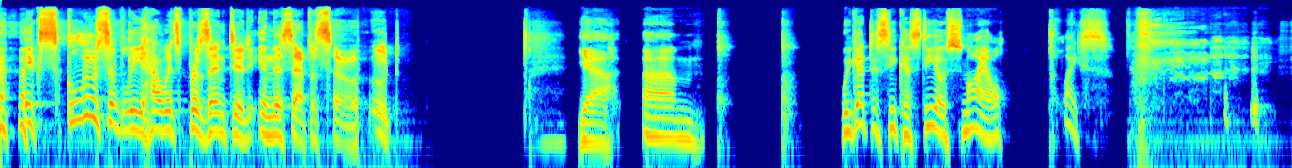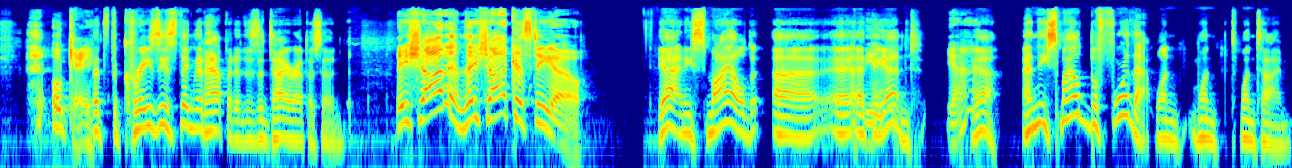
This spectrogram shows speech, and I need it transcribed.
exclusively how it's presented in this episode. yeah um we got to see castillo smile twice Okay. that's the craziest thing that happened in this entire episode They shot him. They shot Castillo. yeah and he smiled uh a- at, the, end. Yeah. yeah and he smiled before that one one one time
